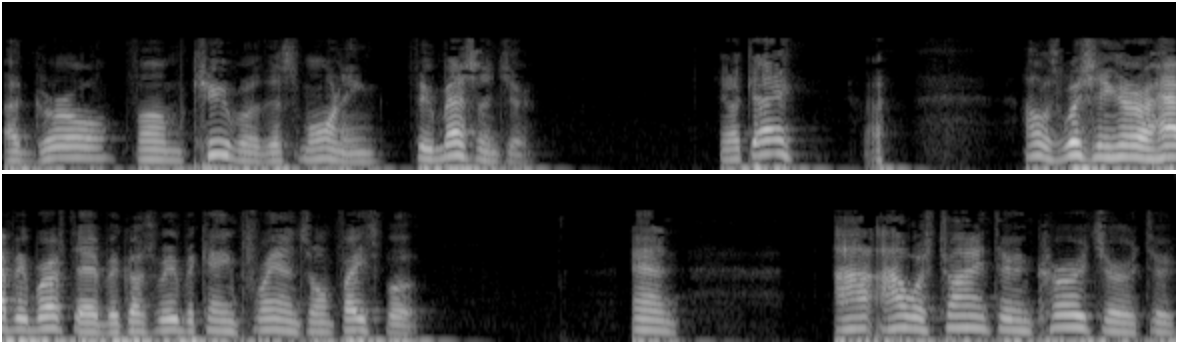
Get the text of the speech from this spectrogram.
a girl from Cuba this morning through Messenger. Okay? I was wishing her a happy birthday because we became friends on Facebook. And I, I was trying to encourage her to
